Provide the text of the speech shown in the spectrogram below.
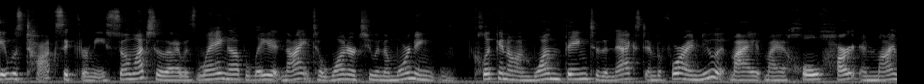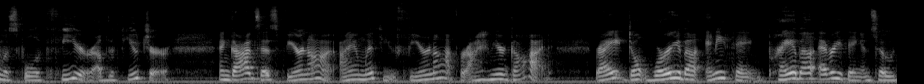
it was toxic for me so much so that I was laying up late at night till one or two in the morning, clicking on one thing to the next. And before I knew it, my, my whole heart and mind was full of fear of the future. And God says, Fear not, I am with you. Fear not, for I am your God, right? Don't worry about anything, pray about everything. And so,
